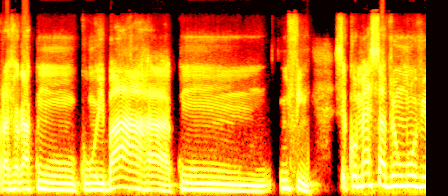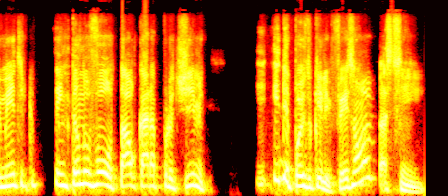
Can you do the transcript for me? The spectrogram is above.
para jogar com, com o Ibarra, com. Enfim, você começa a ver um movimento tentando voltar o cara pro time. E, e depois do que ele fez, é assim,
